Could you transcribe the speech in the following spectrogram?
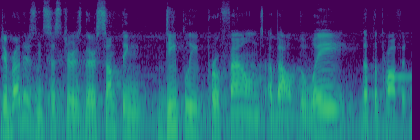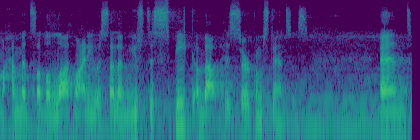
Dear brothers and sisters, there's something deeply profound about the way that the Prophet Muhammad used to speak about his circumstances. And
